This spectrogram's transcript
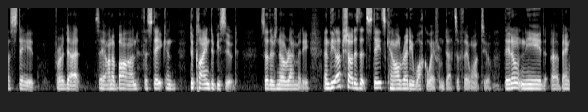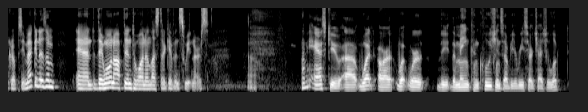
a state for a debt, say on a bond, the state can decline to be sued. So there's no remedy. And the upshot is that states can already walk away from debts if they want to. They don't need a bankruptcy mechanism, and they won't opt into one unless they're given sweeteners. Uh, Let me ask you, uh, what are what were the, the main conclusions of your research as you looked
